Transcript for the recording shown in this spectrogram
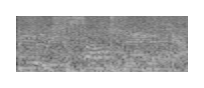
feel it coming.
